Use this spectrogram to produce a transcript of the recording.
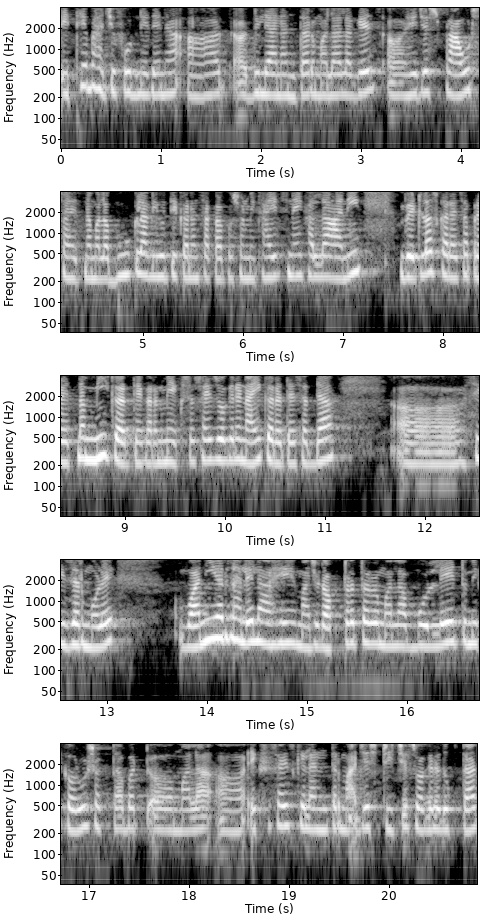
इथे भाजी फोडणी देण्या दिल्यानंतर मला लगेच हे जे स्प्राउट्स आहेत ना मला भूक लागली होती कारण सकाळपासून मी काहीच नाही खाल्लं आणि वेट लॉस करायचा प्रयत्न मी करते. कारण मी एक्सरसाइज वगैरे नाही करत आहे सध्या सीझरमुळे वन इयर झालेलं आहे. माझे डॉक्टर तर मला बोलले तुम्ही करू शकता बट मला एक्सरसाइज केल्यानंतर माझे स्टिचेस वगैरे दुखतात.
